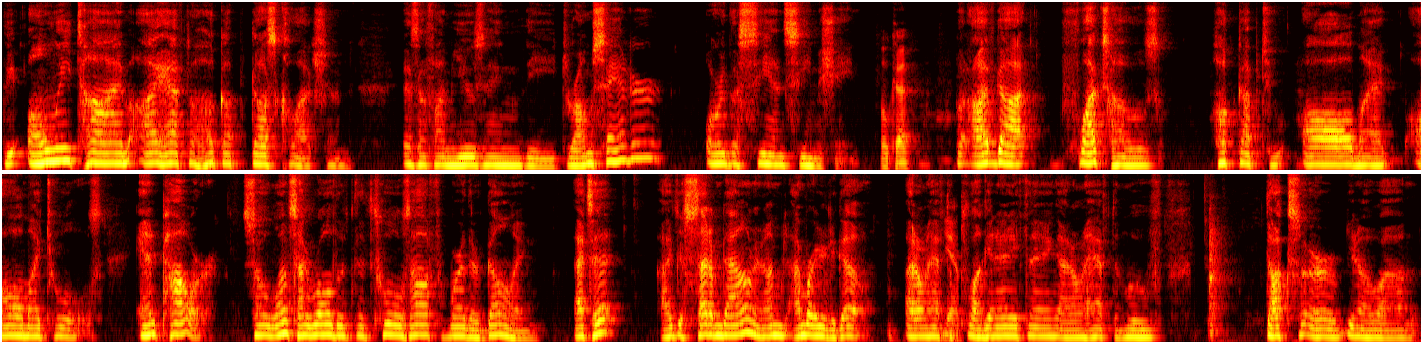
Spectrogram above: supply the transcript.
the only time I have to hook up dust collection is if I'm using the drum sander or the CNC machine. Okay. But I've got flex hose hooked up to all my all my tools and power. So once I roll the, the tools out from where they're going, that's it. I just set them down and I'm I'm ready to go. I don't have Yeah. to plug in anything. I don't have to move ducts or you know um,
